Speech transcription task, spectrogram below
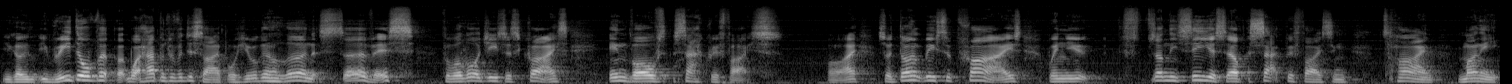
you, go, you read over what happens with a disciple, you're going to learn that service for the Lord Jesus Christ involves sacrifice. All right? So don't be surprised when you suddenly see yourself sacrificing time, money,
